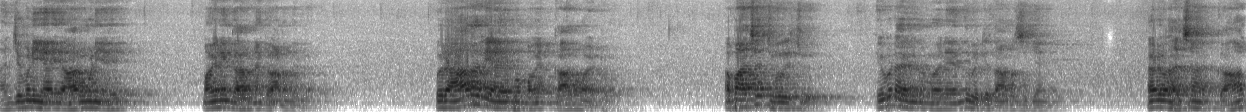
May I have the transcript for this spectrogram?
അഞ്ച് മണിയായി ആറു മണിയായി. മകനെയും കാറിനെ കാണുന്നില്ല. ഒരു ആറര ആയപ്പോൾ മകൻ കാറുമായിട്ട്. അപ്പോൾ അച്ഛൻ ചോദിച്ചു ഇവിടെ ആയിരുന്നു മോനെ? എന്ത് പറ്റി താമസിക്കാൻ? അയാൾ അച്ഛൻ കാർ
